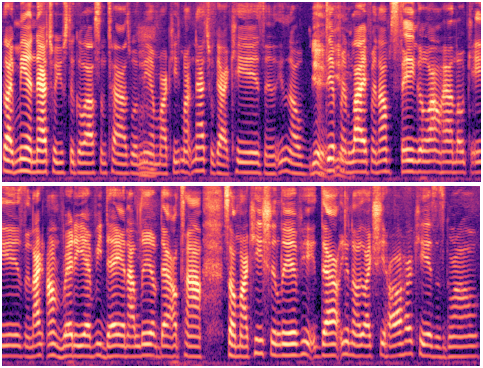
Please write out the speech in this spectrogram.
Like me and Natural used to go out sometimes with me and Marquise. My Natural got kids and you know Yeah, different yeah. life, and I'm single. I don't have no kids, and I, I'm ready every day, and I live downtown. So Markeisha live he, down. You know, like she all her kids is grown.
